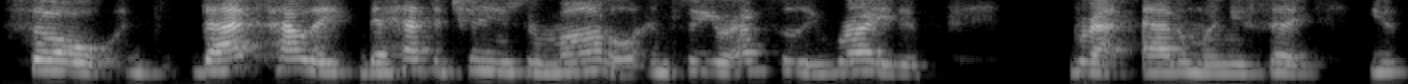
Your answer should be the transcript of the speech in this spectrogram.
So that's how they they had to change their model. And so you're absolutely right. It's Adam when you say you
